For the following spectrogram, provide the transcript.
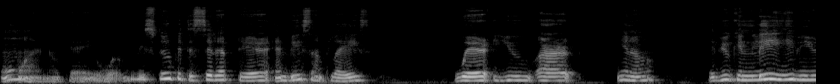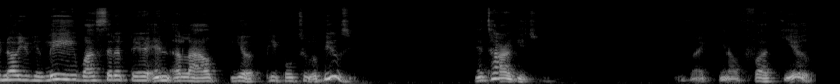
on. Okay, well, it'd be stupid to sit up there and be someplace where you are, you know, If you can leave and you know you can leave, why sit up there and allow your people to abuse you and target you? It's like, you know, fuck you.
